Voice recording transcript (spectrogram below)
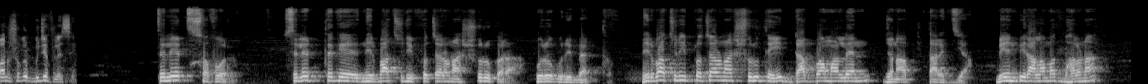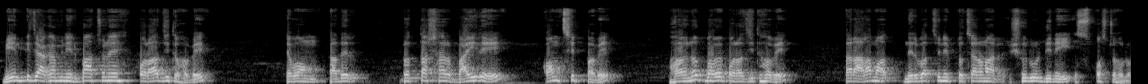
মানুষ বুঝে ফেলেছে। সিলেট সফর। সিলেট থেকে নির্বাচনী প্রচারণা শুরু করা পুরোপুরি ব্যর্থ। নির্বাচনী প্রচারণার শুরুতেই ডাব্বা মারলেন জনাব তারেক জিয়া। বিএনপির আলামত ভালো না। বিএনপি যে আগামী নির্বাচনে পরাজিত হবে এবং তাদের প্রত্যাশার বাইরে কম সিট পাবে, ভয়ানকভাবে পরাজিত হবে, তার আলামত নির্বাচনী প্রচারণার শুরুর দিনেই স্পষ্ট হলো।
